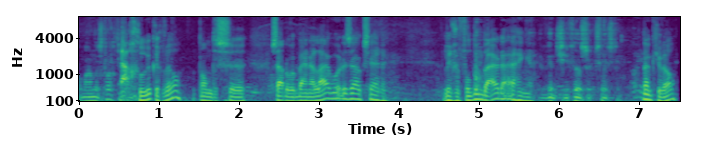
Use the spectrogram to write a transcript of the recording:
om aan de slag te gaan. Ja, gelukkig wel. Want anders uh, zouden we bijna lui worden, zou ik zeggen. Er liggen voldoende uitdagingen. Ik wens je veel succes. Dankjewel.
